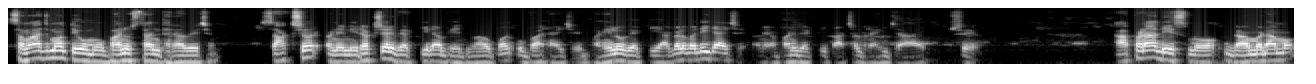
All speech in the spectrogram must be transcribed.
સમાજમાં તેઓ મોભાનું સ્થાન ધરાવે છે. સાક્ષર અને નિરક્ષર વ્યક્તિના ભેદભાવ પણ ઊભા થાય છે. ભણેલો વ્યક્તિ આગળ વધી જાય છે અને અભણ વ્યક્તિ પાછળ રહી જાય છે. આપણા દેશમાં ગામડામાં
